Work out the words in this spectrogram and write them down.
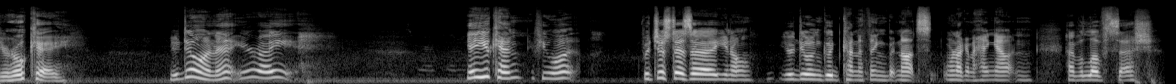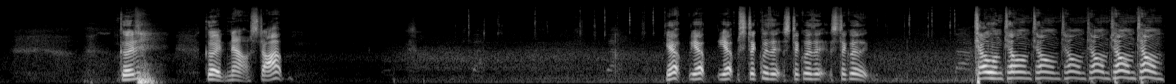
You're okay. You're doing it. You're right. Yeah, you can if you want. But just as a, you know, you're doing good kind of thing, but not, we're not going to hang out and have a love sesh. Good? Good. Now, stop. Yep, yep, yep. Stick with it. Stick with it. Stick with it. Tell him, tell him, tell him, tell him, tell him, tell him, tell him.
